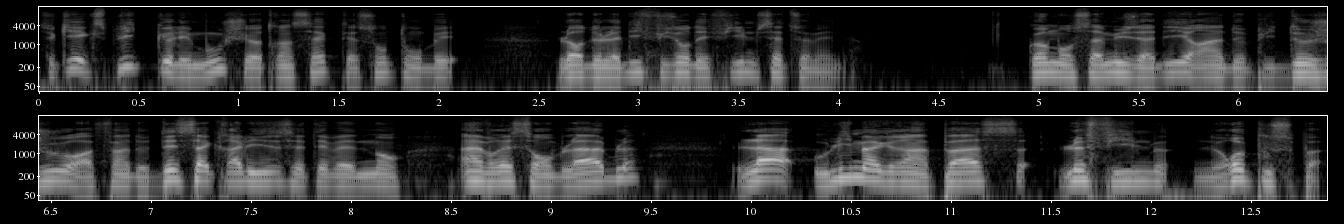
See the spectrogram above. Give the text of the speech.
Ce qui explique que les mouches et autres insectes sont tombés lors de la diffusion des films cette semaine comme on s'amuse à dire hein, depuis deux jours afin de désacraliser cet événement invraisemblable, là où l'imagrin passe, le film ne repousse pas.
